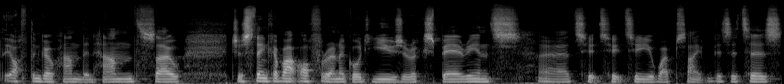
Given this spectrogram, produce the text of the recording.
they often go hand in hand. So just think about offering a good user experience uh, to, to to your website visitors.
